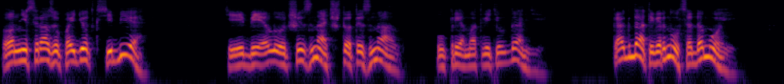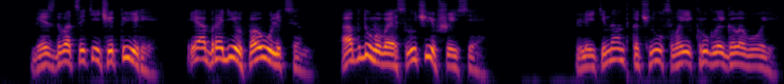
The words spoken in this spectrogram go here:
он не сразу пойдет к себе». «Тебе лучше знать, что ты знал», — упрямо ответил Данди. «Когда ты вернулся домой?» «Без двадцати четыре. Я бродил по улицам, обдумывая случившееся». Лейтенант качнул своей круглой головой.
